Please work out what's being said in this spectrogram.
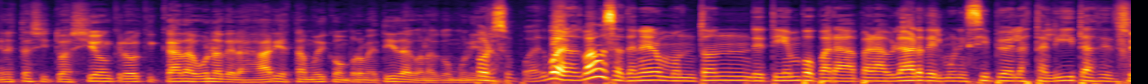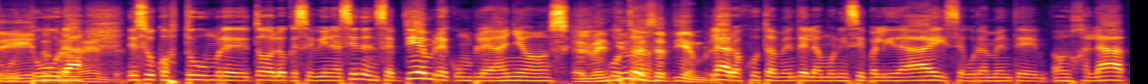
en esta situación creo que cada una de las áreas está muy comprometida con la comunidad. Por supuesto. Bueno, vamos a tener un montón de tiempo para, para hablar del municipio de Las Talitas, de su Sí, cultura, totalmente. de su costumbre, de todo lo que se viene haciendo. En septiembre cumpleaños. El 21 de septiembre. Claro, justamente la municipalidad y seguramente, ojalá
